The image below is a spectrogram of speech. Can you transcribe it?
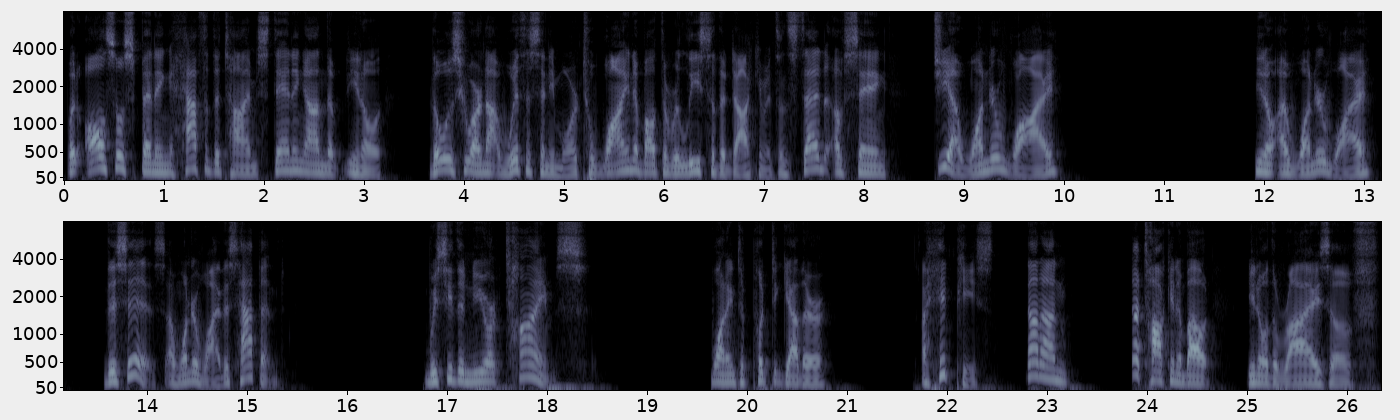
but also spending half of the time standing on the, you know, those who are not with us anymore to whine about the release of the documents instead of saying, gee, I wonder why, you know, I wonder why this is. I wonder why this happened. We see the New York Times wanting to put together a hit piece, not on, not talking about you know, the rise of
